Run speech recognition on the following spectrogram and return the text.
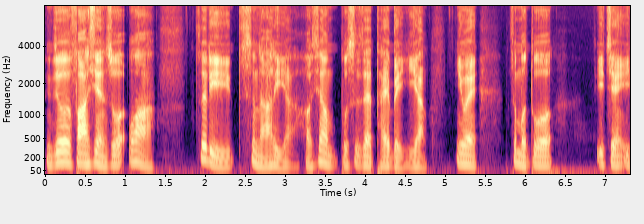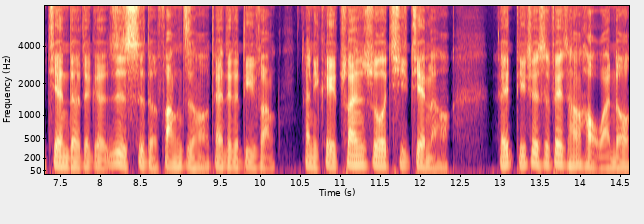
你就会发现说，哇。这里是哪里呀？好像不是在台北一样，因为这么多一间一间的这个日式的房子哈，在这个地方，那你可以穿梭其间了哈。哎，的确是非常好玩的哦，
